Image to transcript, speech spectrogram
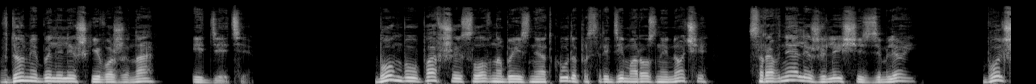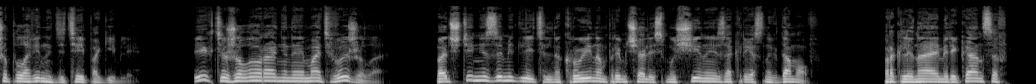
В доме были лишь его жена и дети. Бомбы, упавшие словно бы из ниоткуда посреди морозной ночи, сравняли жилище с землей. Больше половины детей погибли. Их тяжело раненая мать выжила. Почти незамедлительно к руинам примчались мужчины из окрестных домов. Проклиная американцев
